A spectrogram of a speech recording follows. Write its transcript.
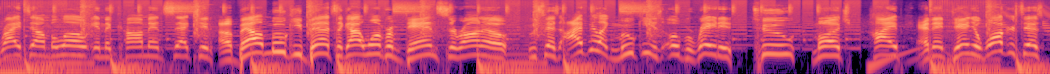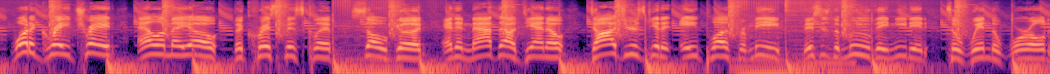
right down below in the comment section about Mookie Betts. I got one from Dan Serrano who says, I feel like Mookie is overrated, too much hype. And then Daniel Walker says, What a great trade. LMAO, the crispest clip, so good. And then Matthew Diano, Dodgers get an A plus from me. This is the move they needed to win the World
